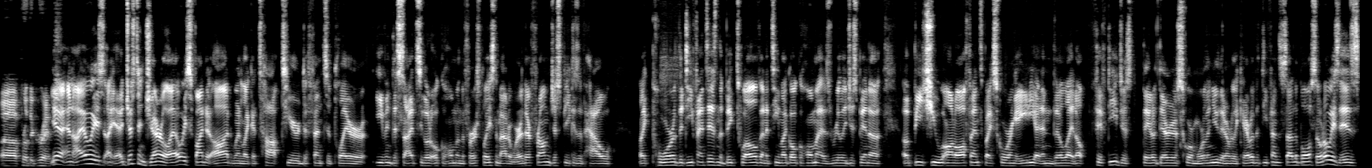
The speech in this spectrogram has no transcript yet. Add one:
uh, for the Grinch. Yeah, and I always, I, just in general, I always find it odd when like a top tier defensive player even decides to go to Oklahoma in the first place, no matter where they're from, just because of how like poor the defense is in the Big 12, and a team like Oklahoma has really just been a, a beat you on offense by scoring 80, and they'll light up 50. Just they they're going to score more than you. They don't really care about the defensive side of the ball. So it always is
